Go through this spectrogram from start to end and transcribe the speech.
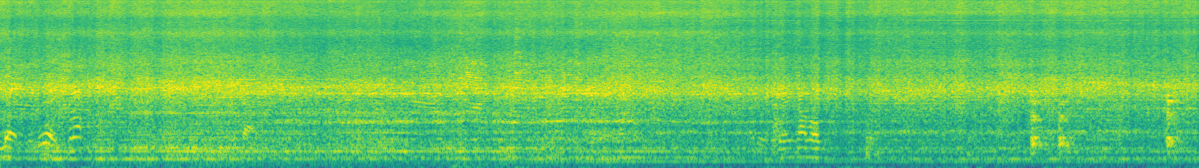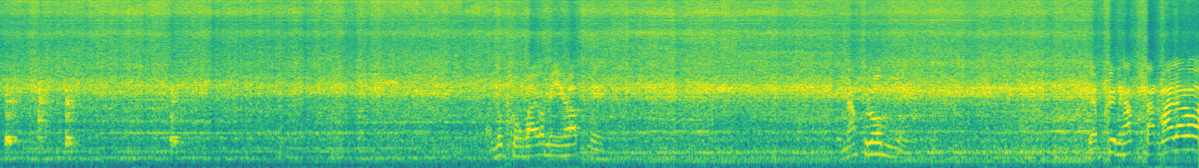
เรื่อยเรื่อยครับ เดินครับ ผมลูกทรงไว้ก็มีครับนี่เป็นน้ำกลมนี่เดี๋ยวขึ้นครับตัดไว้แล้วก็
